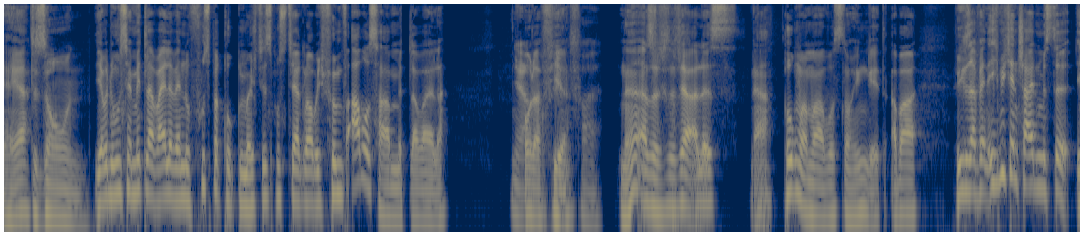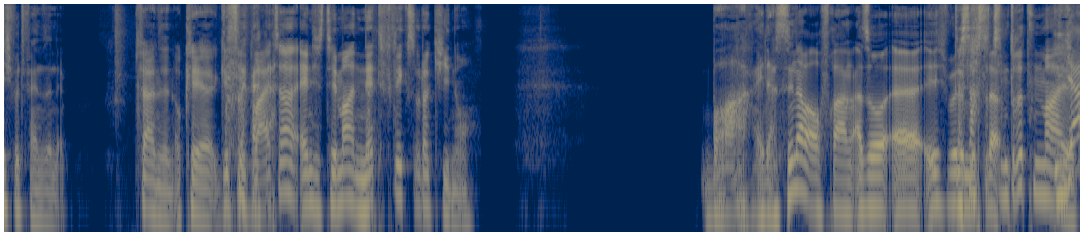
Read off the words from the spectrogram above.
Ja, ja. The Zone. Ja, aber du musst ja mittlerweile, wenn du Fußball gucken möchtest, musst du ja, glaube ich, fünf Abos haben mittlerweile. Ja, Oder auf vier. jeden Fall. Ne? Also das ist ja alles, ja, gucken wir mal, wo es noch hingeht. Aber wie gesagt, wenn ich mich entscheiden müsste, ich würde Fernsehen nehmen. Fernsehen, okay. Geht's direkt weiter? Ähnliches Thema, Netflix oder Kino? Boah, ey, das sind aber auch Fragen. Also äh, ich würde Das sagst du zum dritten Mal. Ja,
